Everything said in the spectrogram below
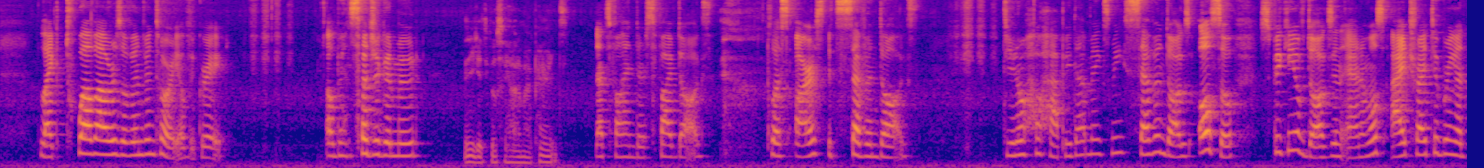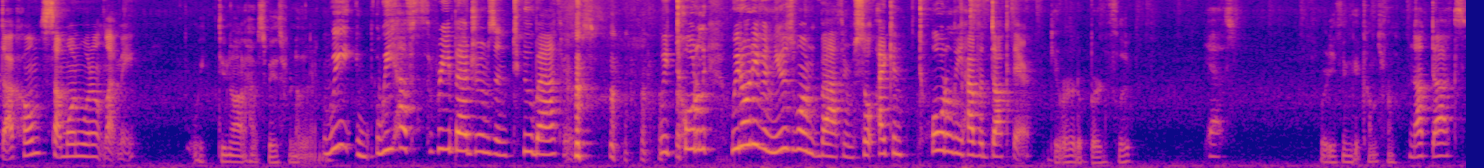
like 12 hours of inventory. It'll be great. I'll be in such a good mood. Then you get to go say hi to my parents. That's fine. There's five dogs. Plus ours, it's seven dogs. Do you know how happy that makes me? Seven dogs. Also, speaking of dogs and animals, I tried to bring a duck home. Someone wouldn't let me. We do not have space for another animal. We we have three bedrooms and two bathrooms. we totally we don't even use one bathroom, so I can totally have a duck there. You ever heard of bird flu? Yes, Where do you think it comes from? not ducks.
